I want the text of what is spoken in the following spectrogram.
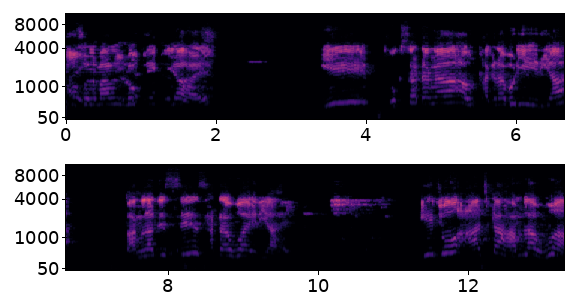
मुसलमान लोग ने किया है, ये फोक्साडांगा और खागड़ाबड़ी एरिया बांग्लादेश से सटा हुआ एरिया है। ये जो आज का हमला हुआ,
